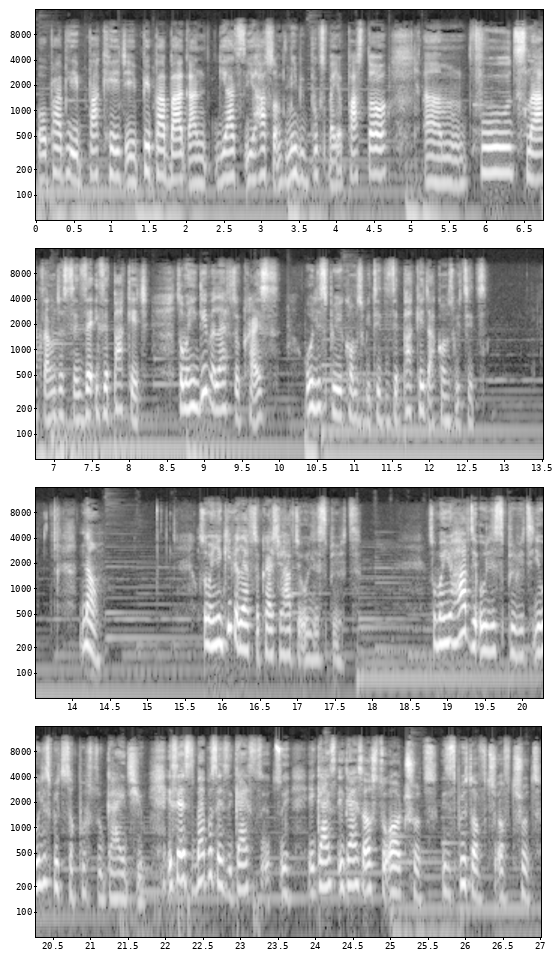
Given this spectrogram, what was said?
or probably a package a paper bag and you have you have something maybe books by your pastor um food snacks and just things. It's a package. So when you give your life to christ holy spirit comes with it. It's a package that comes with it. Now so when you give your life to Christ, you have the Holy Spirit. So when you have the Holy Spirit, the Holy Spirit is supposed to guide you. It says the Bible says it guides to, it guides it guides us to all truth. It's the spirit of of truth.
